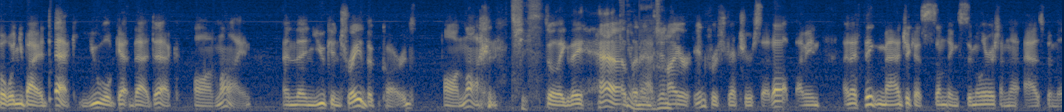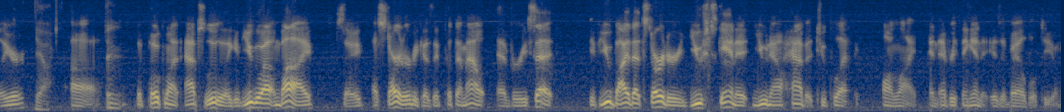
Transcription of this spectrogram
but when you buy a deck, you will get that deck online, and then you can trade the cards online. Jeez. So like they have an imagine? entire infrastructure set up. I mean, and I think Magic has something similar. I'm not as familiar. Yeah. Uh, but Pokemon, absolutely. Like if you go out and buy, say, a starter because they put them out every set, if you buy that starter, you scan it, you now have it to play online, and everything in it is available to you.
